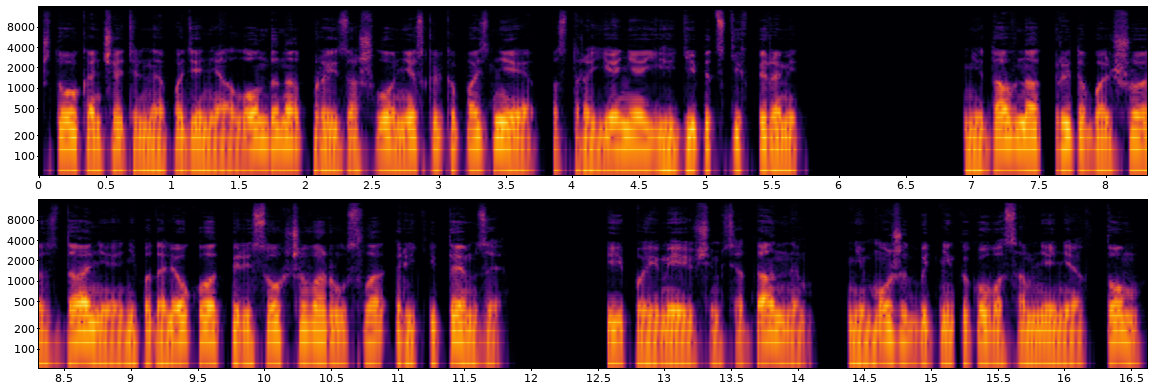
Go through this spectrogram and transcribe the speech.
что окончательное падение Лондона произошло несколько позднее построения египетских пирамид. Недавно открыто большое здание неподалеку от пересохшего русла реки Темзы. И по имеющимся данным, не может быть никакого сомнения в том,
